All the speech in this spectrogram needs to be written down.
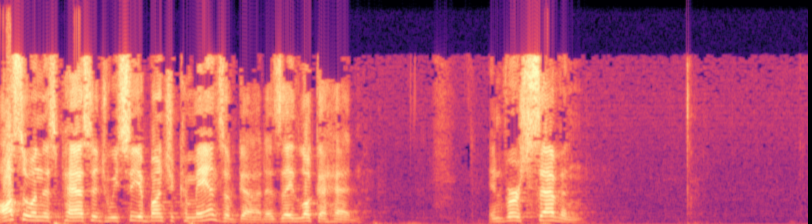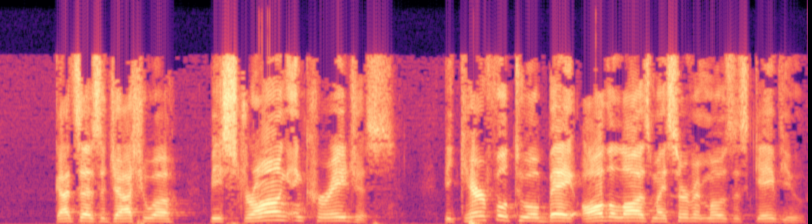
Also in this passage, we see a bunch of commands of God as they look ahead. In verse 7, God says to Joshua, Be strong and courageous. Be careful to obey all the laws my servant Moses gave you.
